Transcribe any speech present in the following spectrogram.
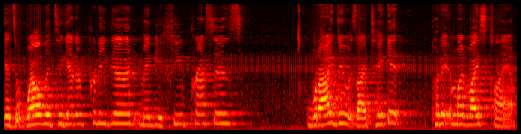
it's welded together pretty good maybe a few presses what i do is i take it put it in my vice clamp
